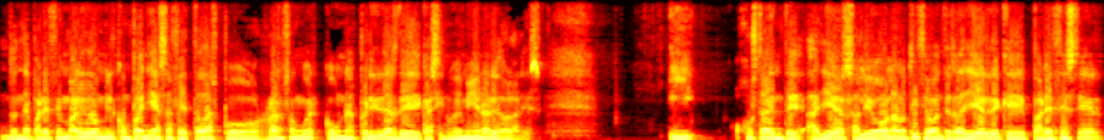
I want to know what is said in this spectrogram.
donde aparecen más de 2.000 compañías afectadas por ransomware con unas pérdidas de casi 9 millones de dólares. Y justamente ayer salió la noticia, o antes de ayer, de que parece ser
